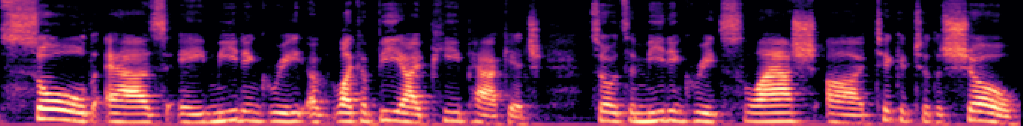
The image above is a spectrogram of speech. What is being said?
sold as a meet and greet, like a VIP package. So it's a meet and greet slash uh, ticket to the show.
